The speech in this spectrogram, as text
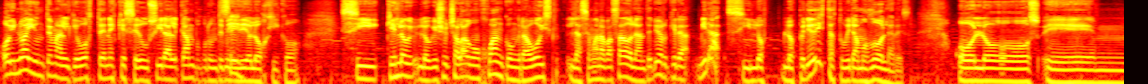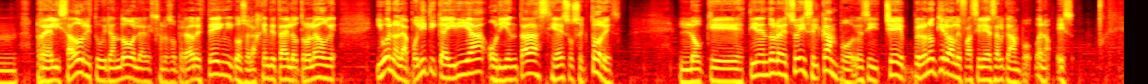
hoy no hay un tema en el que vos tenés que seducir al campo por un tema Sí. ideológico. Si, que es lo, lo que yo charlaba con Juan, con Grabois la semana pasada o la anterior, que era, mirá, si los, los periodistas tuviéramos dólares, o los eh, realizadores tuvieran dólares, o los operadores técnicos, o la gente está del otro lado, que, y bueno, la política iría orientada hacia esos sectores. Lo que tienen dólares hoy es el campo. Es decir, che, pero no quiero darle facilidades al campo. Bueno, eso.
